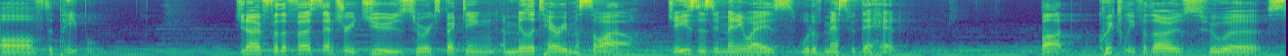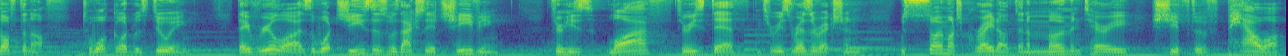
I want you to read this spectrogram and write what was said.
of the people. Do you know, for the first century Jews who were expecting a military Messiah, Jesus in many ways would have messed with their head. But quickly, for those who were soft enough to what God was doing, they realized that what Jesus was actually achieving through his life, through his death, and through his resurrection was so much greater than a momentary shift of power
